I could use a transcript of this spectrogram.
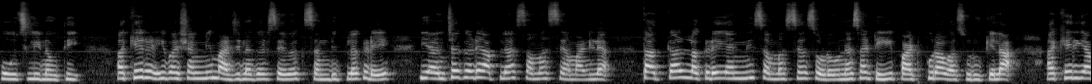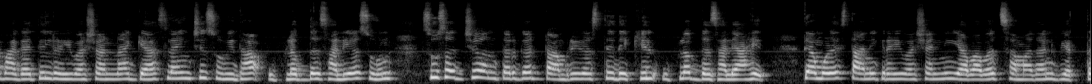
पोहोचली नव्हती. अखेर रहिवाशांनी माजी नगरसेवक संदीप लकडे यांच्याकडे आपल्या समस्या मांडल्या. तात्काळ लकडे यांनी समस्या सोडवण्यासाठी पाठपुरावा सुरू केला. अखेर या भागातील रहिवाशांना गॅस लाईनची सुविधा उपलब्ध झाली असून सुसज्ज अंतर्गत डांबरी रस्ते देखील उपलब्ध झाले आहेत. त्यामुळे स्थानिक रहिवाशांनी याबाबत समाधान व्यक्त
